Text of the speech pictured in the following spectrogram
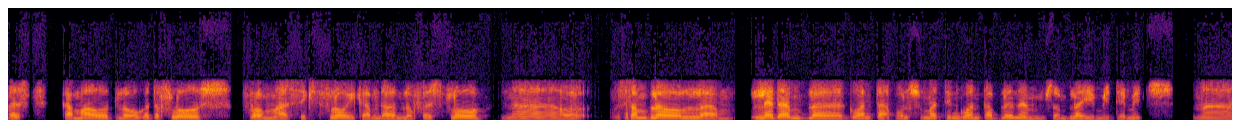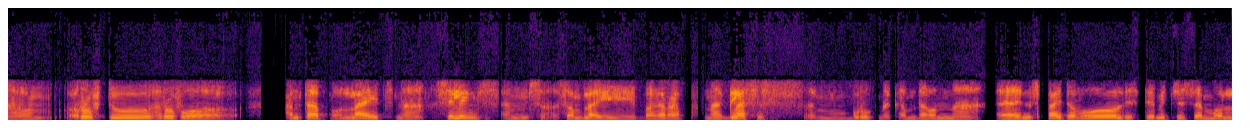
best come out lo ogata floors from uh, sixth floor he come down lo first floor na sambla all um, leda bla guantap all sumatin guantap len em sambla yimi damage na um, roof to roof or antap or lights na ceilings em sambla i bagarap na glasses um, buruk na come down na uh, in spite of all these damages um, all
